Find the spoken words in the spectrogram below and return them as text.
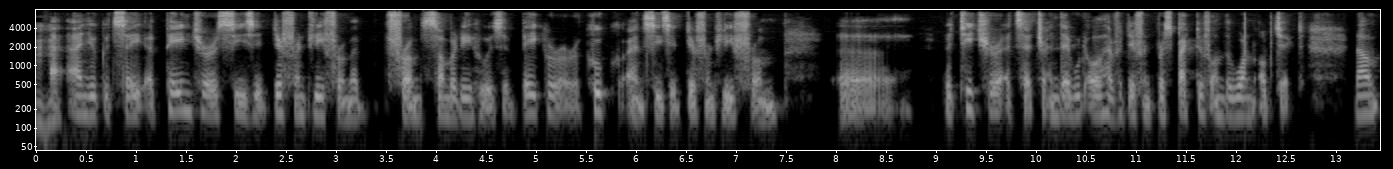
Mm-hmm. and you could say a painter sees it differently from a from somebody who is a baker or a cook and sees it differently from uh, a teacher, etc. And they would all have a different perspective on the one object. Now,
